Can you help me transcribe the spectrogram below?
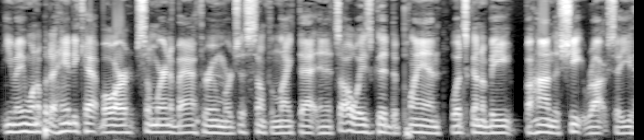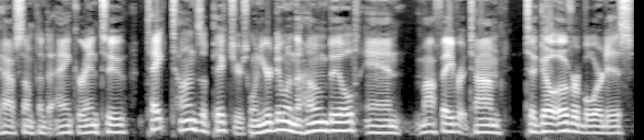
you may want to put a handicap bar somewhere in a bathroom or just something like that. And it's always good to plan what's going to be behind the sheetrock so you have something to anchor into. Take tons of pictures when you're doing the home build. And my favorite time to go overboard is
